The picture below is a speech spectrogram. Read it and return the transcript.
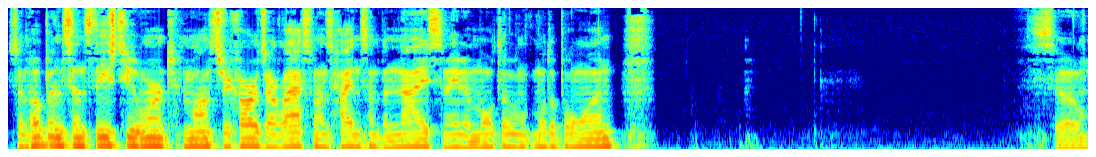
So I'm hoping since these two weren't monster cards, our last one's hiding something nice. Maybe a multiple multiple one. So,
